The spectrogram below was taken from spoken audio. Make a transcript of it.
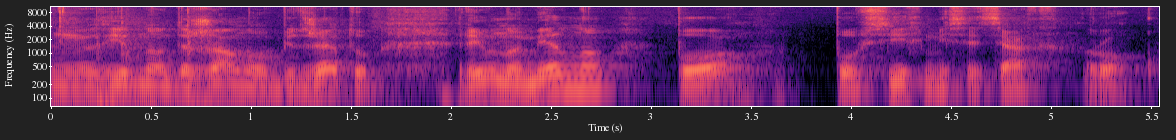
згідно державного бюджету рівномірно по, по всіх місяцях року.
